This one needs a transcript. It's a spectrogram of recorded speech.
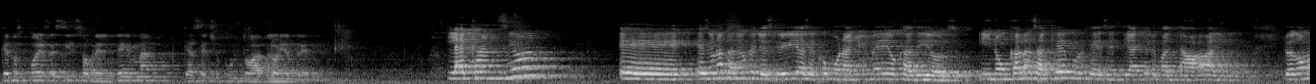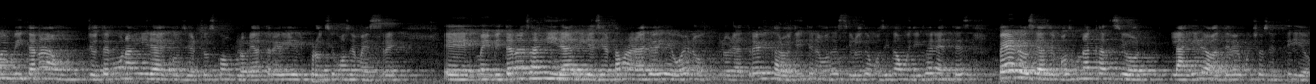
¿Qué nos puedes decir sobre el tema que has hecho junto a Gloria Trevi? La canción eh, es una canción que yo escribí hace como un año y medio, casi dos, y nunca la saqué porque sentía que le faltaba algo. Luego me invitan a un, yo tengo una gira de conciertos con Gloria Trevi el próximo semestre eh, me invitan a esa gira y de cierta manera yo dije, bueno, Gloria Trevi, Karol G, tenemos estilos de música muy diferentes, pero si hacemos una canción, la gira va a tener mucho sentido.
